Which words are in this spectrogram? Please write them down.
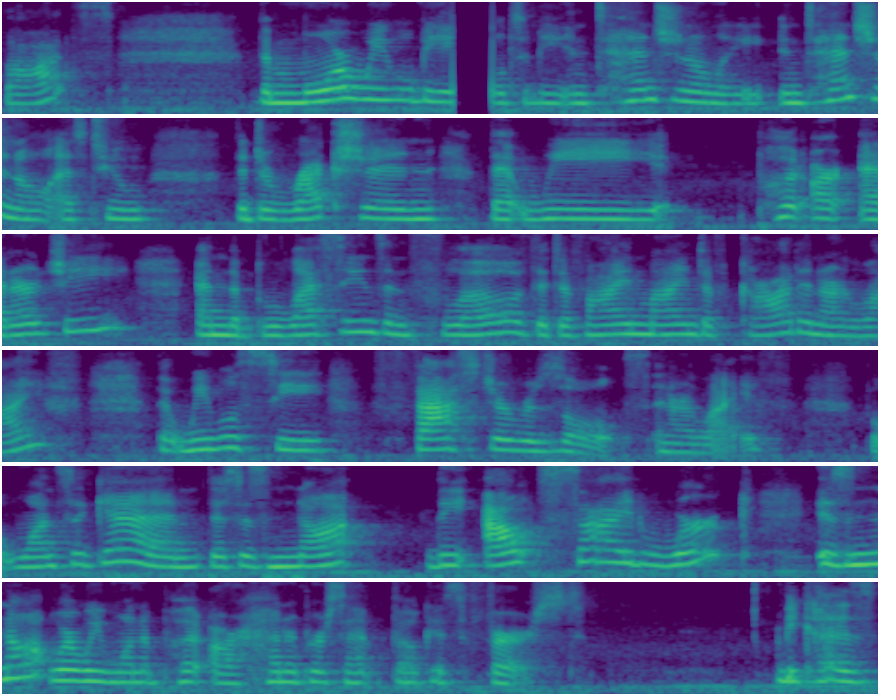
thoughts, the more we will be able to be intentionally intentional as to the direction that we put our energy and the blessings and flow of the divine mind of God in our life, that we will see faster results in our life. But once again, this is not the outside work is not where we want to put our 100% focus first. Because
